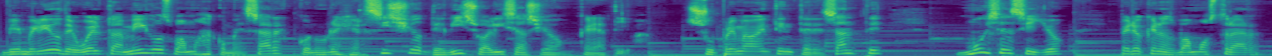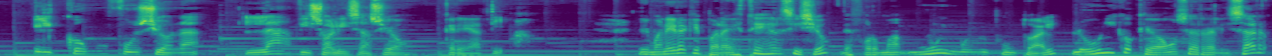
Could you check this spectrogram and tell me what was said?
Bienvenidos de vuelta amigos, vamos a comenzar con un ejercicio de visualización creativa. Supremamente interesante, muy sencillo, pero que nos va a mostrar el cómo funciona la visualización creativa. De manera que para este ejercicio, de forma muy muy, puntual, lo único que vamos a realizar,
